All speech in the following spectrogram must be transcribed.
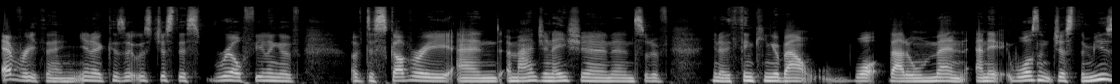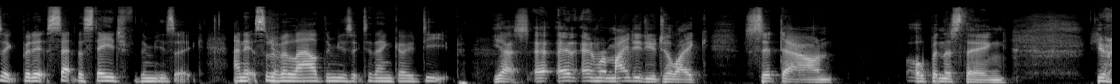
everything you know because it was just this real feeling of of discovery and imagination and sort of you know thinking about what that all meant. And it wasn't just the music but it set the stage for the music. And it sort yeah. of allowed the music to then go deep. Yes. And, and reminded you to like sit down open this thing. You're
